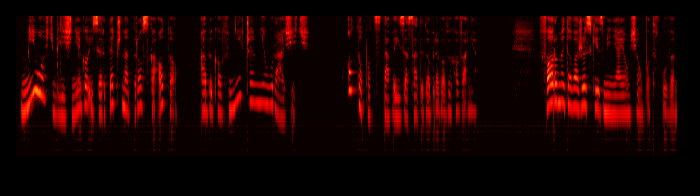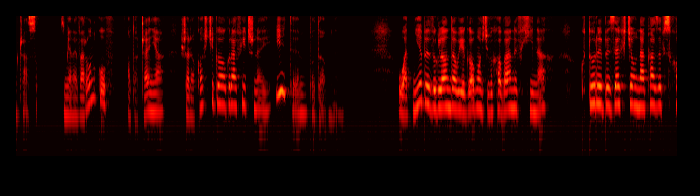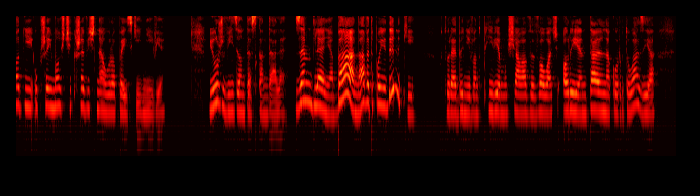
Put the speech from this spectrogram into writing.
Miłość bliźniego i serdeczna troska o to, aby go w niczym nie urazić. Oto podstawy i zasady dobrego wychowania. Formy towarzyskie zmieniają się pod wpływem czasu. Zmianę warunków, otoczenia, szerokości geograficznej i tym podobnym. Ładnie by wyglądał jegomość wychowany w Chinach, który by zechciał nakazy wschodniej uprzejmości krzewić na europejskiej niwie – już widzą te skandale, zemdlenia, ba, nawet pojedynki, które by niewątpliwie musiała wywołać orientalna kurtuazja,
